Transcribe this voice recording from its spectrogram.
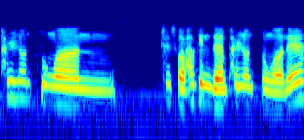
8년 동안 최소 확인된 8년 동안에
